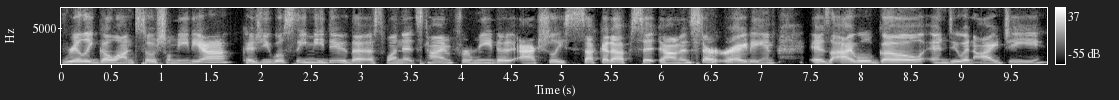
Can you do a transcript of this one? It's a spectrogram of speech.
really go on social media because you will see me do this when it's time for me to actually suck it up, sit down and start writing. Is I will go and do an IG.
